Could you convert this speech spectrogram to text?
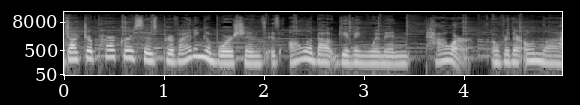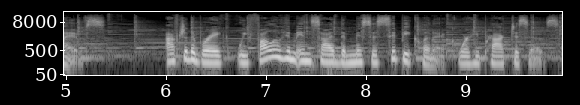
Dr. Parker says providing abortions is all about giving women power over their own lives. After the break, we follow him inside the Mississippi clinic where he practices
